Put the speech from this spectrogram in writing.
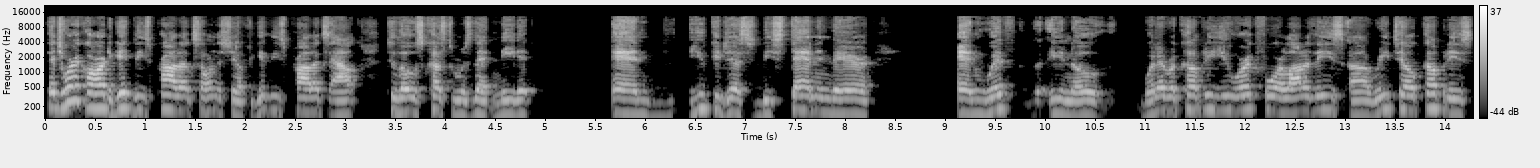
that you work hard to get these products on the shelf, to get these products out to those customers that need it, and you could just be standing there, and with you know whatever company you work for, a lot of these uh, retail companies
